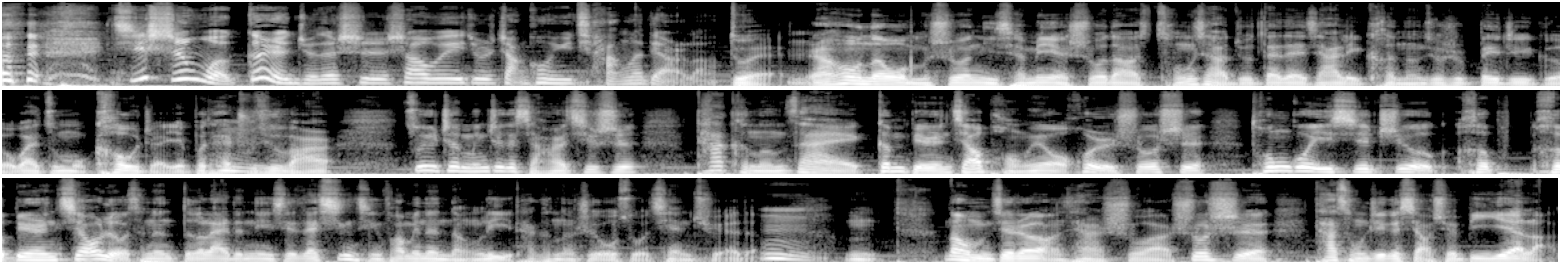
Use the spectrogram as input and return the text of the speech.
其实我个人觉得是稍微就是掌控欲强了点了。对，然后呢，我们说你前面也说到，从小就待在家里，可能就是被这个外祖母扣着，也不太出去玩，足以证明这个小孩其实他可能在跟别人交朋友，或者说是。通过一些只有和和别人交流才能得来的那些在性情方面的能力，他可能是有所欠缺的。嗯嗯，那我们接着往下说啊，说是他从这个小学毕业了，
